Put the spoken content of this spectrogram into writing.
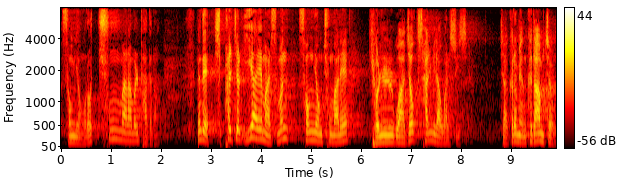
성령으로 충만함을 받으라. 근데 18절 이하의 말씀은 성령 충만의 결과적 삶이라고 할 수 있어요. 자, 그러면 그 다음 절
